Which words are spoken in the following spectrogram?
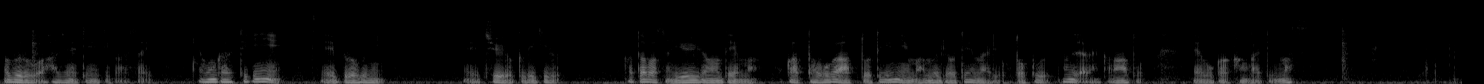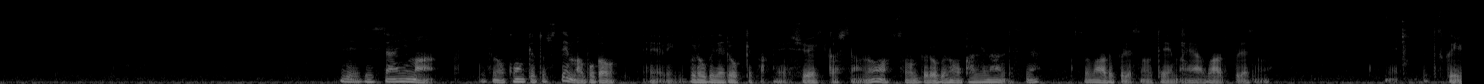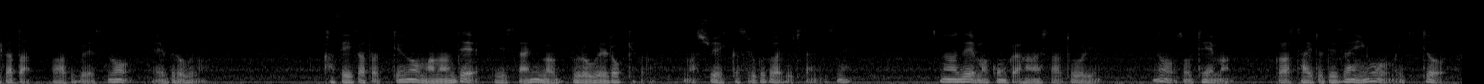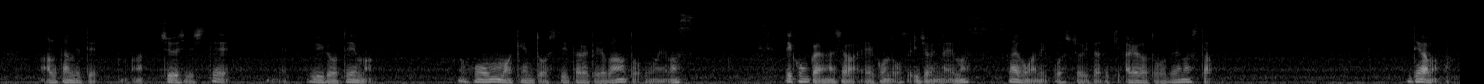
のブログを始めてみてください。本格的に、え、ブログに、え、注力できる方はその有料のテーマを買った方が圧倒的に、ま、無料テーマよりお得なんじゃないかなと、え、僕は考えています。で実際にまあその根拠として、まあ、僕はえー、ブログで6桁、えー、収益化したのはそのブログのおかげなんですね。そのワードプレスのテーマやワードプレスの、ね、作り方ワードプレスの、えブログの稼ぎ方っていうのを学んで実際にまブログで6桁、まあ、収益化することができたんですね。なので、まあ、今回話した通りのそのテーマとかサイトデザインを一度改めてま注視して有料テーマの方もま検討していただければなと思います。で今回の話は今度こそ以上になります。最後までご視聴いただきありがとうございました。ではまた。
